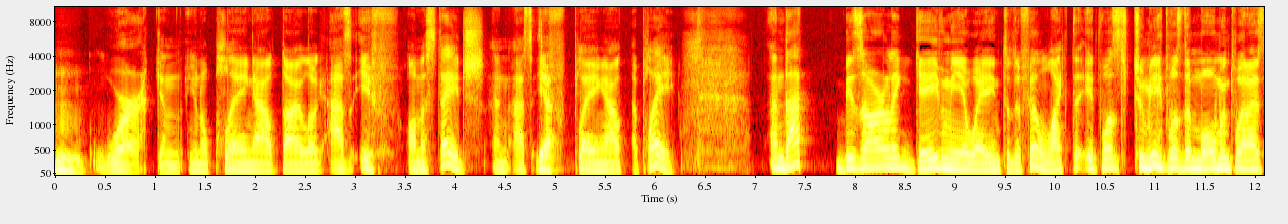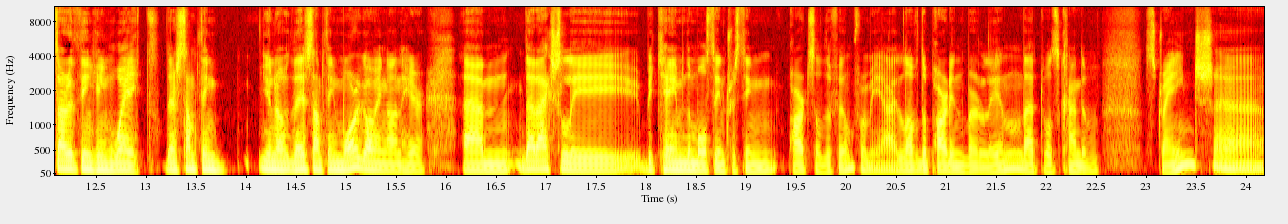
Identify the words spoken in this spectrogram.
mm. work and you know playing out dialogue as if on a stage and as yeah. if playing out a play and that bizarrely gave me away into the film like the, it was to me it was the moment when i started thinking wait there's something you know there's something more going on here um, that actually became the most interesting parts of the film for me i love the part in berlin that was kind of strange uh,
